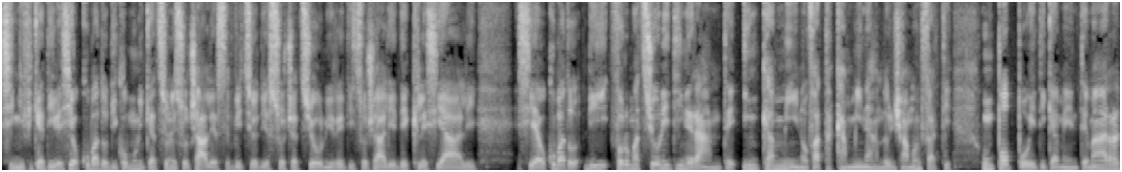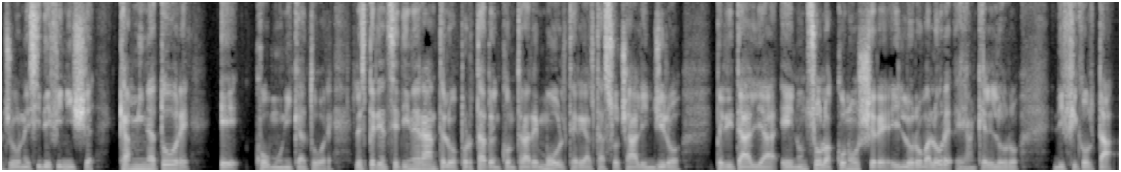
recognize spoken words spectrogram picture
significative. Si è occupato di comunicazione sociale a servizio di associazioni, reti sociali ed ecclesiali, si è occupato di formazione itinerante, in cammino, fatta camminando, diciamo, infatti un po' poeticamente, ma ha ragione, si definisce camminatore e comunicatore. L'esperienza itinerante lo ha portato a incontrare molte realtà sociali in giro per l'Italia e non solo a conoscere il loro valore e anche le loro difficoltà.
